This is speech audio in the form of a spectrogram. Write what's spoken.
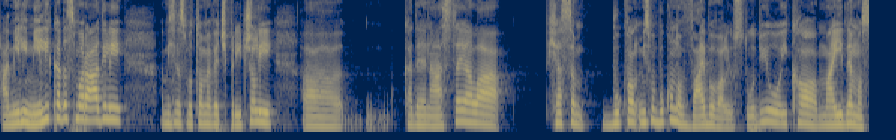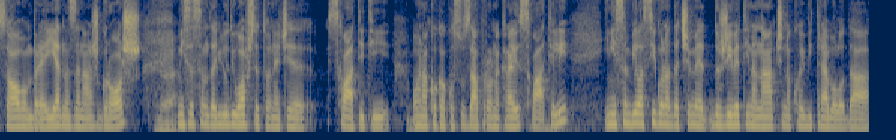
A Mili Mili kada smo radili, mislim da smo o tome već pričali, uh, kada je nastajala, ja sam bukvalno, mi smo bukvalno vajbovali u studiju i kao, ma idemo sa ovom bre, jedna za naš groš. Da. Mislila sam da ljudi uopšte to neće shvatiti onako kako su zapravo na kraju shvatili i nisam bila sigurna da će me doživeti na način na koji bi trebalo da,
